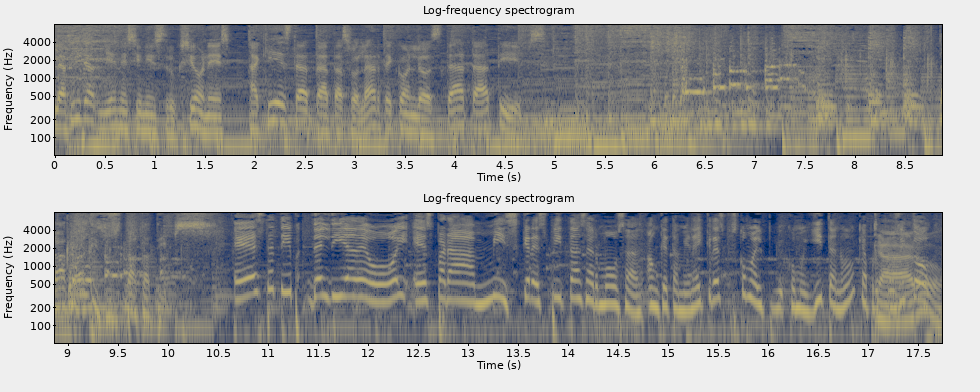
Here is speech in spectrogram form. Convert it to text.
La vida viene sin instrucciones, aquí está Tata Solarte con los Tata Tips. Tata y sus Tata Tips. Este tip del día de hoy es para mis crespitas hermosas, aunque también hay crespos como el como Higuita, ¿no? Que a propósito Claro.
